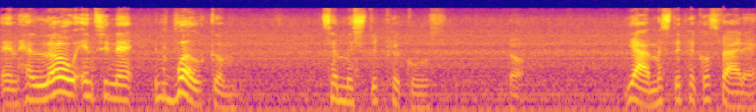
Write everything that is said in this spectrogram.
And hello, internet, and welcome to Mr. Pickles. No. Yeah, Mr. Pickles Friday.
